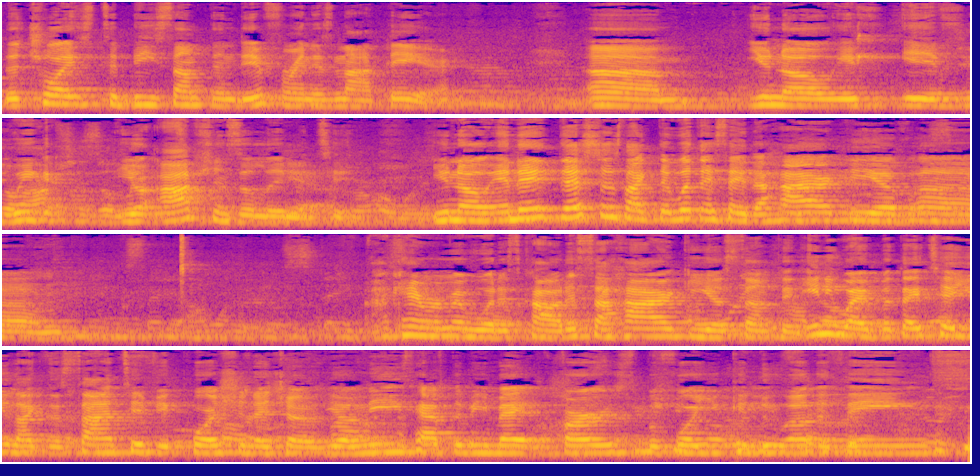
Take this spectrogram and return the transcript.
the choice to be something different is not there. Um, you know, if if Your we options are your limited. options are limited. You know, and it, that's just like the, what they say, the hierarchy of. Um, I can't remember what it's called. It's a hierarchy or something. Anyway, but they tell you like the scientific portion that your, your needs have to be met first before you can do other things.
